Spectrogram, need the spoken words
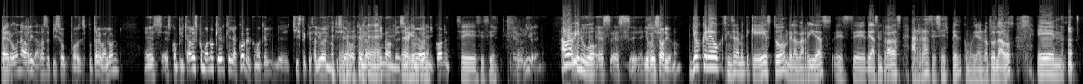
pero una barrida a ras de piso por disputar el balón, es, es, complicado. Es como no querer que ella corre, como aquel eh, chiste que salió del noticiero aquel de Argentina donde decía que no iba a haber ni corre. Sí, sí, sí. Pero libre, ¿no? Ahora bien, Hugo. Es, es eh, irrisorio, ¿no? Yo creo, sinceramente, que esto de las barridas, este, de las entradas a ras de césped, como dirían en otros lados, eh,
